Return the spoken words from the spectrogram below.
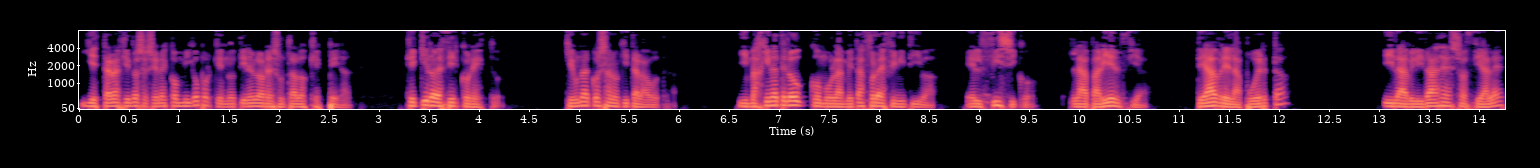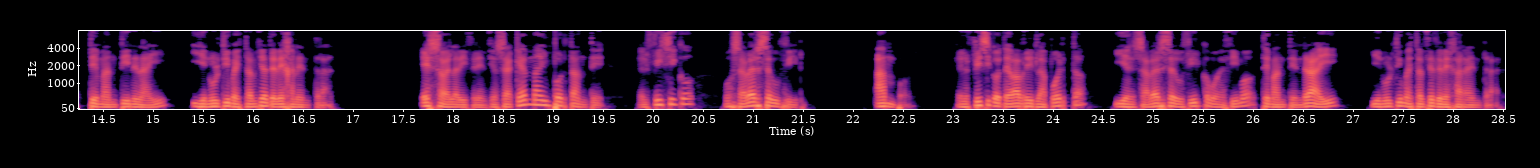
y están haciendo sesiones conmigo porque no tienen los resultados que esperan. ¿Qué quiero decir con esto? Que una cosa no quita la otra. Imagínatelo como la metáfora definitiva. El físico, la apariencia, te abre la puerta y las habilidades sociales te mantienen ahí y en última instancia te dejan entrar. Esa es la diferencia. O sea, ¿qué es más importante? ¿El físico o saber seducir? Ambos. El físico te va a abrir la puerta y el saber seducir, como decimos, te mantendrá ahí y en última instancia te dejará entrar.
